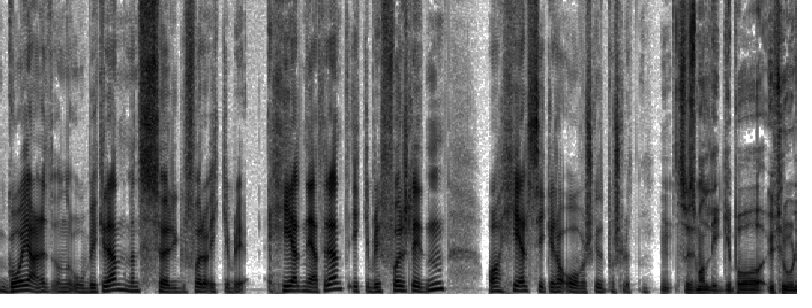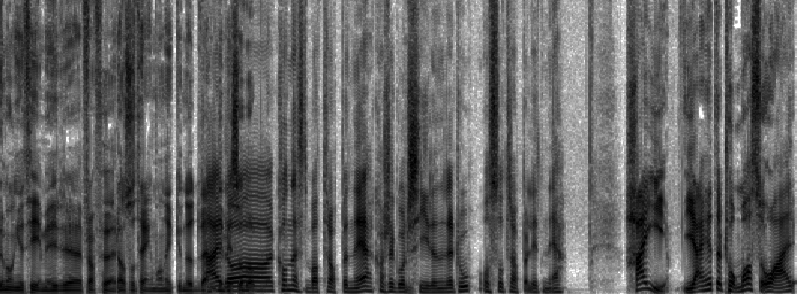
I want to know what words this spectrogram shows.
Gå gjerne sånn Obik-renn, men sørg for å ikke bli helt nedtrent, ikke bli for sliten, og helt sikkert ha overskudd på slutten. Mm, Så hvis man ligger på utrolig mange timer eh, fra før av, så trenger man ikke nødvendigvis å doble? da kan du nesten bare trappe ned. Kanskje gå et skirenn eller to, og så trappe litt ned. Hei, jeg heter Thomas og er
